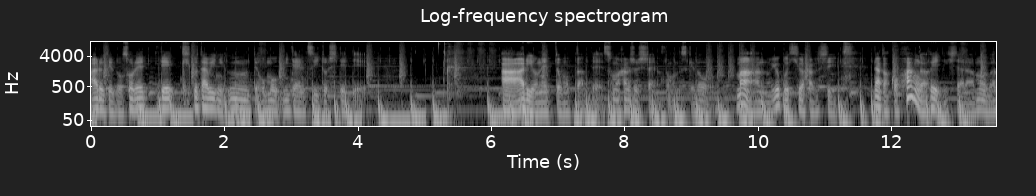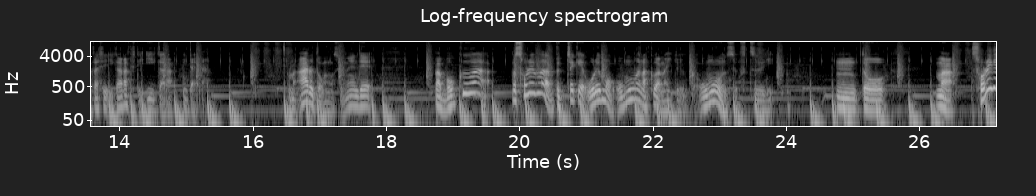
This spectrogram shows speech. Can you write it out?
あるけどそれで聞くたびにうーんって思うみたいなツイートしててあああるよねって思ったんでその話をしたいなと思うんですけどまああのよく聞く話。なんかこうファンが増えてきたらもう私行かなくていいからみたいな、まあ、あると思うんですよね。で、まあ、僕はそれはぶっちゃけ俺も思わなくはないというか思うんですよ普通に。うんとまあそれが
